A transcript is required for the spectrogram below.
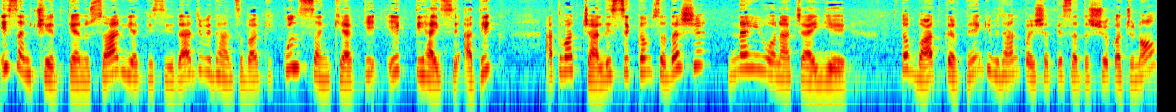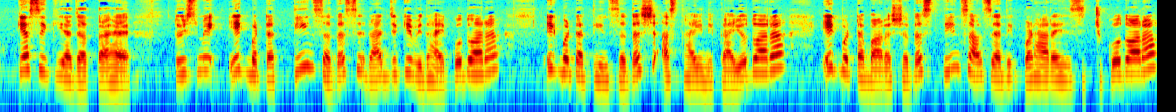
इस अनुच्छेद के अनुसार यह किसी राज्य विधानसभा की कुल संख्या के एक तिहाई से अधिक अथवा 40 से कम सदस्य नहीं होना चाहिए। तो बात करते हैं कि विधान परिषद के सदस्यों का चुनाव कैसे किया जाता है। तो इसमें एक बटा तीन सदस्य राज्य के विधायकों द्वारा, एक बटा तीन सदस्य अस्थायी निकायों द्वारा, एक बटा बारह सदस्य तीन साल से अधिक पढ़ा रहे शिक्षकों द्वारा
